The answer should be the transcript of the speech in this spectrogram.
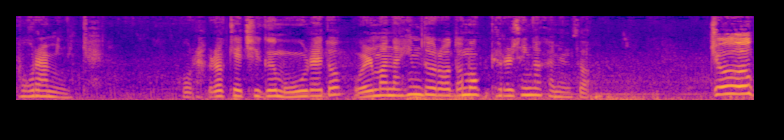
보람이 느껴요. 보람. 그렇게 지금 올해도 얼마나 힘들어도 목표를 생각하면서 쭉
